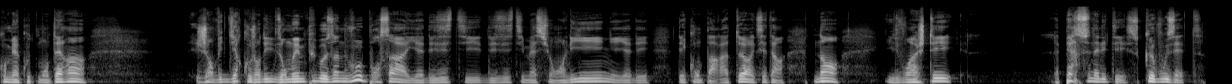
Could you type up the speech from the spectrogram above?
combien coûte mon terrain j'ai envie de dire qu'aujourd'hui, ils n'ont même plus besoin de vous pour ça. Il y a des, des estimations en ligne, il y a des, des, comparateurs, etc. Non, ils vont acheter la personnalité, ce que vous êtes.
